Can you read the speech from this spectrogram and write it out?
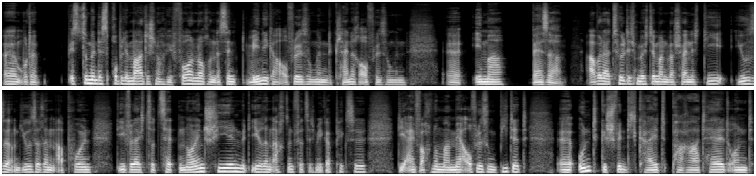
Ähm, oder ist zumindest problematisch nach wie vor noch und das sind weniger Auflösungen, kleinere Auflösungen äh, immer besser. Aber natürlich möchte man wahrscheinlich die User und Userinnen abholen, die vielleicht zur Z9 schielen mit ihren 48 Megapixel, die einfach nochmal mehr Auflösung bietet äh, und Geschwindigkeit parat hält. Und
